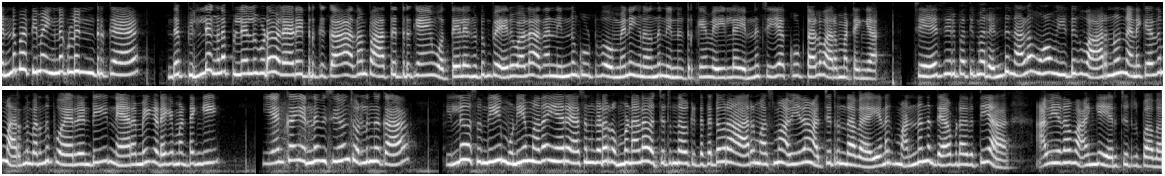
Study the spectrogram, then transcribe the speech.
என்ன பாத்திமா இங்கனக்குள்ள நின்றுருக்க? இந்த பிள்ளை பிள்ளைங்கன பிள்ளைகள் கூட விளையாடிட்டு இருக்குக்கா. அதான் பார்த்துட்டு இருக்கேன் ஒத்தையில எங்கிட்டும் பேருவாள் அதான் நின்று கூப்பிட்டு போவோமே இங்கே வந்து நின்றுட்டு இருக்கேன் வெயில்ல என்ன செய்ய? கூப்பிட்டாலும் வர மாட்டேங்க சரி சரி பாத்திமா. ரெண்டு நாளாக உன் வீட்டுக்கு வரணும்னு நினைக்காது. மறந்து மறந்து போயிடுறேன்டி. நேரமே கிடைக்க மாட்டேங்கி. ஏன்க்கா என்ன விஷயம்? சொல்லுங்கக்கா. இல்லை வசந்தி முனியம்மா தான் ஏன் ரேஷன் கடை ரொம்ப நாளாக வச்சுட்டு இருந்தாவ கிட்டத்தட்ட ஒரு ஆறு மாசமா அவிய தான் வச்சுட்டு இருந்தாவ எனக்கு மண்ணெண்ணெய் தேவைப்படாத பத்தியா அவிய தான் வாங்கி எரிச்சிட்டு இருப்பாவ.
